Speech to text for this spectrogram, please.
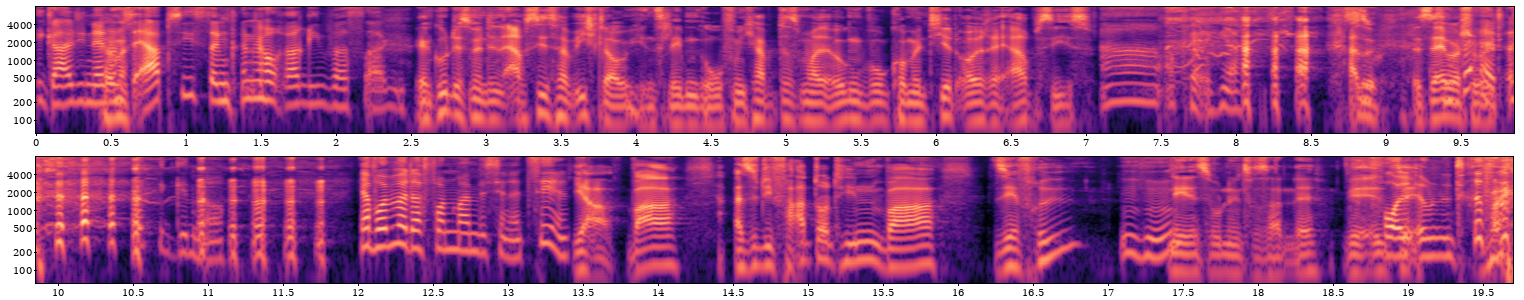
Egal, die nennen uns Erbsis, dann können wir auch Arrivas sagen. Ja gut, das mit den Erbsis habe ich, glaube ich, ins Leben gerufen. Ich habe das mal irgendwo kommentiert, eure Erbsis. Ah, okay, ja. Also ist selber schuld. genau. Ja, wollen wir davon mal ein bisschen erzählen? Ja, war, also die Fahrt dorthin war sehr früh. Nee, das ist uninteressant, ne? Wir, Mhm. Voll uninteressant.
